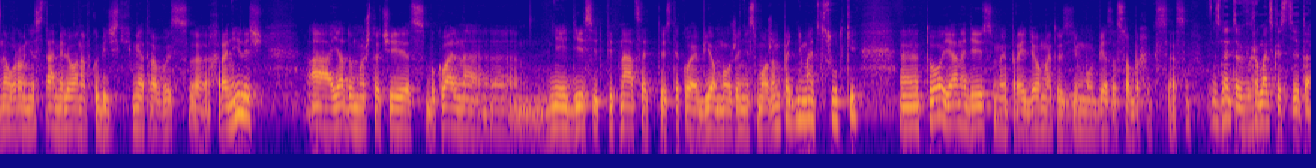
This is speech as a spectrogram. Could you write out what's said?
на уровне 100 миллионов кубических метров из э, хранилищ, А я думаю, что через буквально э, дней 10-15, то есть такой объем мы уже не сможем поднимать в сутки, э, то я надеюсь, мы пройдем эту зиму без особых эксцессов. Знаєте, в громадськості там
